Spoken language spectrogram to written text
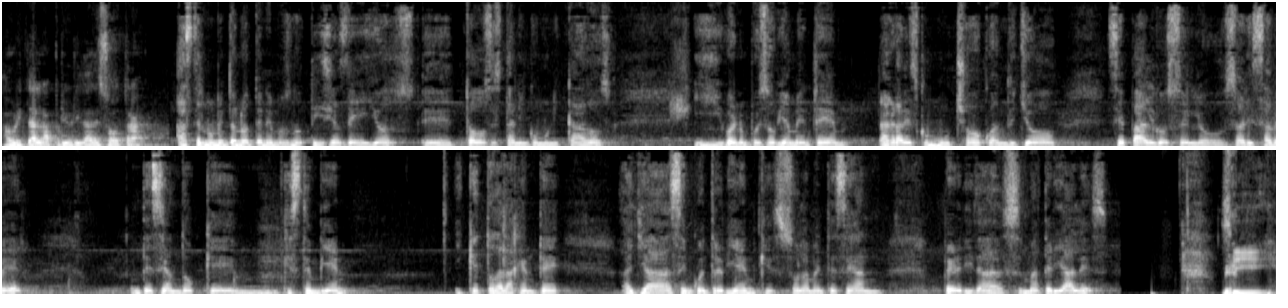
ahorita la prioridad es otra. Hasta el momento no tenemos noticias de ellos, eh, todos están incomunicados y bueno, pues obviamente agradezco mucho cuando yo sepa algo se los haré saber, deseando que, mm, que estén bien y que toda la gente allá se encuentre bien, que solamente sean pérdidas materiales. Sí,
